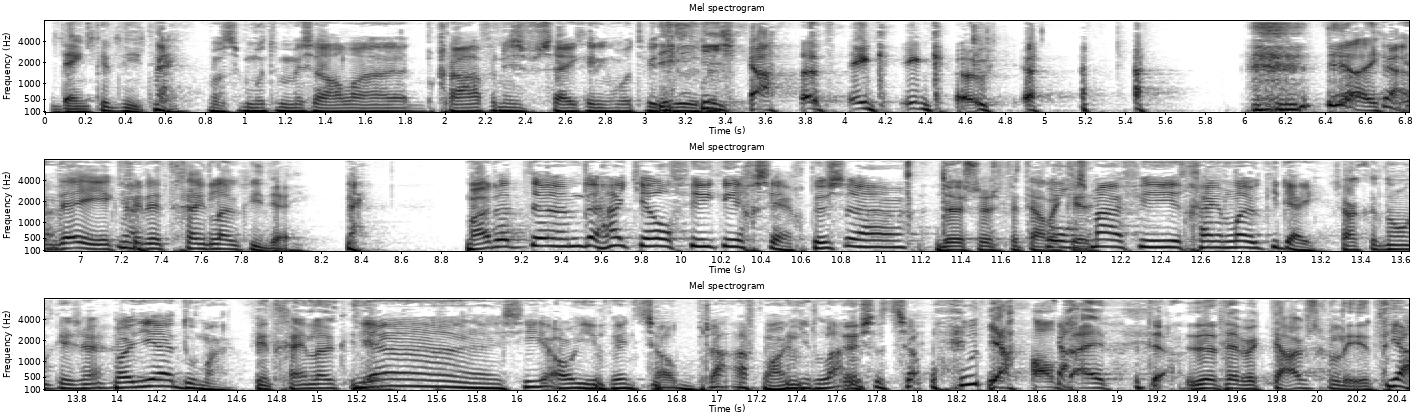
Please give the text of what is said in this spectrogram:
Denk het niet, hè? Nee, want ze moeten met z'n allen... Het begrafenisverzekering wordt weer duurder. Ja, dat denk ik ook, ja. Ja, ik, Ja, nee, ik vind ja. het geen leuk idee. Maar dat, eh, dat had je al vier keer gezegd. Dus eh, Dus, dus vertel volgens ik mij vind je het geen leuk idee. Zal ik het nog een keer zeggen? Maar ja, doe maar. Ik vind het geen leuk idee. Ja, zie je. Oh, je bent zo braaf, man. Je luistert zo goed. Ja, altijd. Ja, Dat heb ik thuis geleerd. ja,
